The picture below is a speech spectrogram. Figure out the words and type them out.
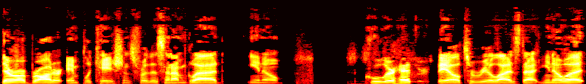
there are broader implications for this, and I'm glad you know cooler heads fail to realize that you know what.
